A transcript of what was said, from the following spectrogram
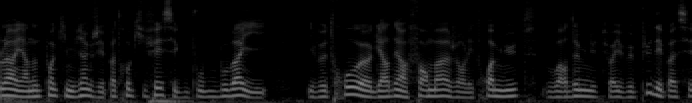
là, il y a un autre point qui me vient que j'ai pas trop kiffé, c'est que Boo- Booba, il, il veut trop garder un format, genre les 3 minutes, voire 2 minutes. Tu vois, il veut plus dépasser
